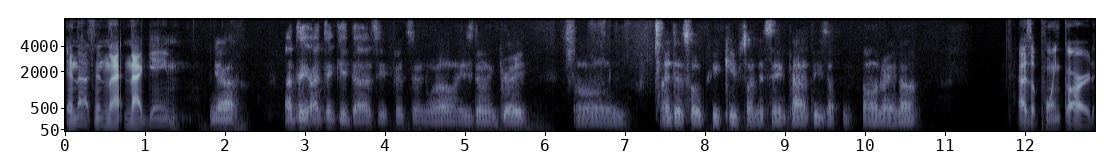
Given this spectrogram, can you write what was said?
in that in that in that game? Yeah, I think I think he does. He fits in well. He's doing great. Um, I just hope he keeps on the same path he's on right now. as a point guard,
